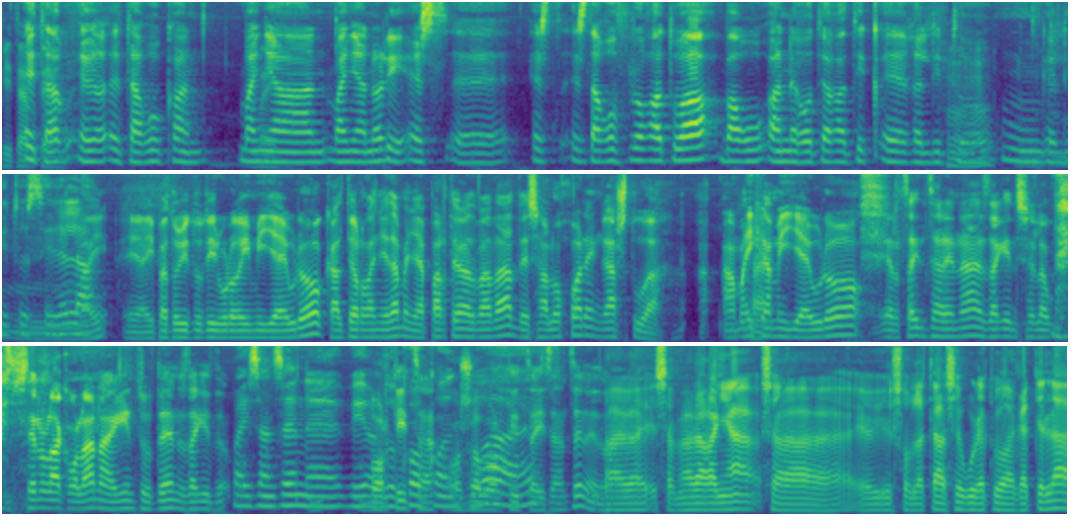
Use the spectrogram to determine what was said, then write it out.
Eta, e, eta gukan. Baina, bai. baina hori, ez, eh, ez, ez dago frogatua, bagu anegoteagatik e, gelditu, mhm. gelditu zirela. Bai, e, aipatu ditut irurogei mila euro, kalte ordain da, baina parte bat bada desalojoaren gastua. Amaika bai. mila euro, ertzaintzarena, ez dakit zenolako lana egin zuten, ez dakit... Ba, izan zen, e, bi bortitza, kontua, Oso bortitza izan zen, edo? Bai, bai, esan behar gaina, oza, e, soldata aseguratu dakatela,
